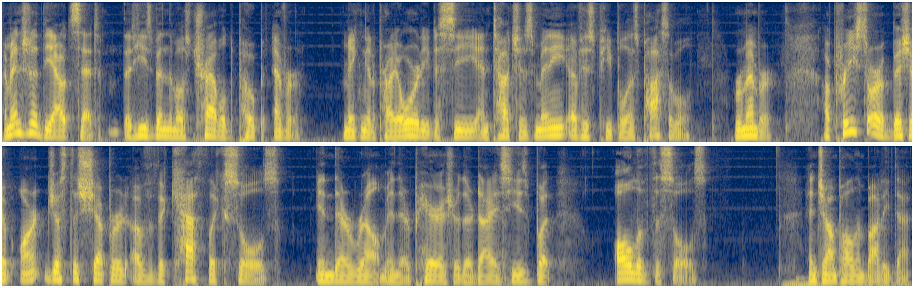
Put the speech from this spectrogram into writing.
I mentioned at the outset that he's been the most traveled pope ever, making it a priority to see and touch as many of his people as possible. Remember, a priest or a bishop aren't just the shepherd of the Catholic souls in their realm, in their parish or their diocese, but all of the souls. And John Paul embodied that.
